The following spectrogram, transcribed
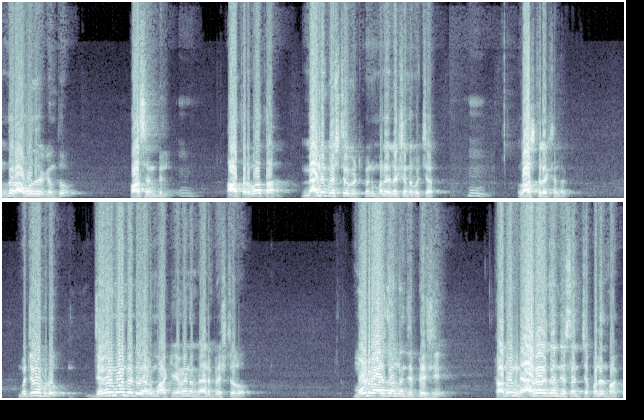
అందరు ఆమోదయోగ్యంతో పాస్ అయిన బిల్. ఆ తర్వాత మేనిఫెస్టో పెట్టుకొని మళ్ళీ ఎలక్షన్లకు వచ్చారు. లాస్ట్ ఎలక్షన్లకు. వచ్చినప్పుడు జగన్మోహన్ రెడ్డి గారు మాకు ఏమైనా మేనిఫెస్టోలో మూడు రాజధానులు అని చెప్పేసి కర్నూలు న్యాయ రాజధాని చేస్తానని చెప్పలేదు మాకు.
